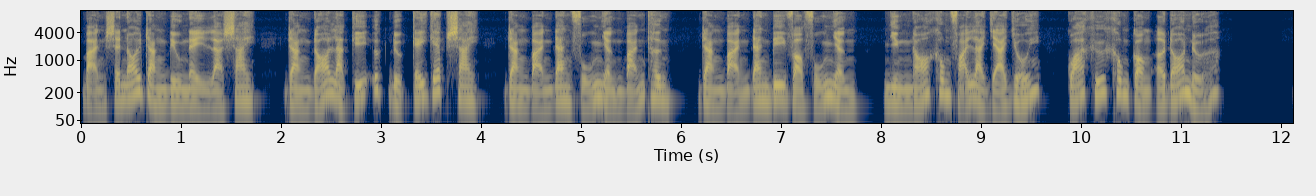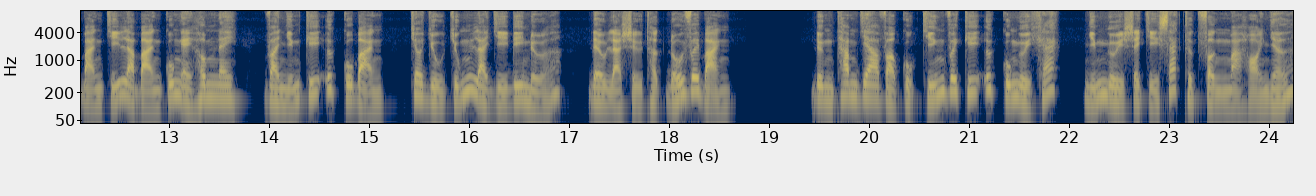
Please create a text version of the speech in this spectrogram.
Bạn sẽ nói rằng điều này là sai, rằng đó là ký ức được cấy ghép sai, rằng bạn đang phủ nhận bản thân, rằng bạn đang đi vào phủ nhận, nhưng nó không phải là giả dối, quá khứ không còn ở đó nữa. Bạn chỉ là bạn của ngày hôm nay, và những ký ức của bạn, cho dù chúng là gì đi nữa, đều là sự thật đối với bạn. Đừng tham gia vào cuộc chiến với ký ức của người khác, những người sẽ chỉ xác thực phần mà họ nhớ,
